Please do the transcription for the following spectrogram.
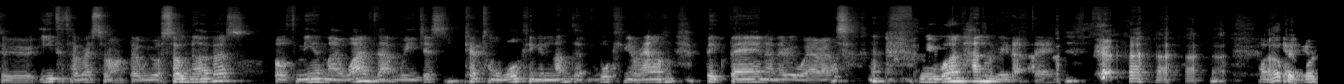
to eat at a restaurant, but we were so nervous, both me and my wife, that we just kept on walking in London, walking around Big Ben and everywhere else. we weren't hungry that day. okay. I hope it was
